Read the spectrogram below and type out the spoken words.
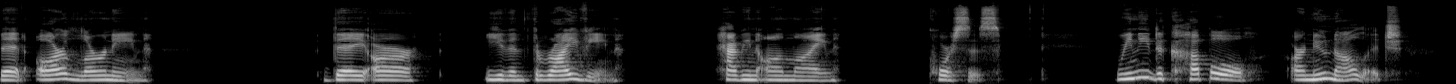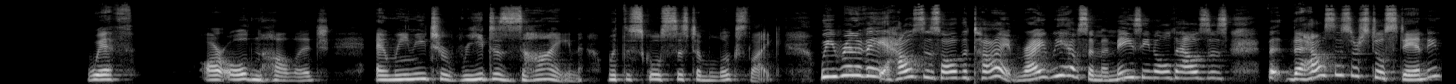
that are learning they are even thriving having online courses. We need to couple our new knowledge with our old knowledge and we need to redesign what the school system looks like. We renovate houses all the time, right? We have some amazing old houses. but the houses are still standing.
